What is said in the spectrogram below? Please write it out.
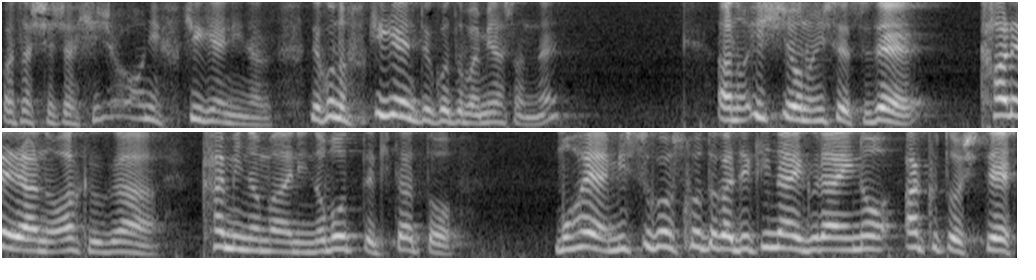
私たちは非常に不機嫌になるでこの不機嫌という言葉皆さんねあの一章の二節で彼らの悪が神の前に登ってきたともはや見過ごすことができないぐらいの悪として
